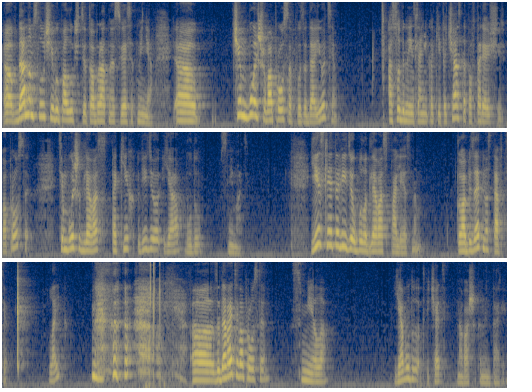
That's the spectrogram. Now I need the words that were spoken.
Э, в данном случае вы получите эту обратную связь от меня. Э, чем больше вопросов вы задаете, особенно если они какие-то часто повторяющиеся вопросы, тем больше для вас таких видео я буду снимать. Если это видео было для вас полезным, то обязательно ставьте лайк, а, задавайте вопросы смело. Я буду отвечать на ваши комментарии.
